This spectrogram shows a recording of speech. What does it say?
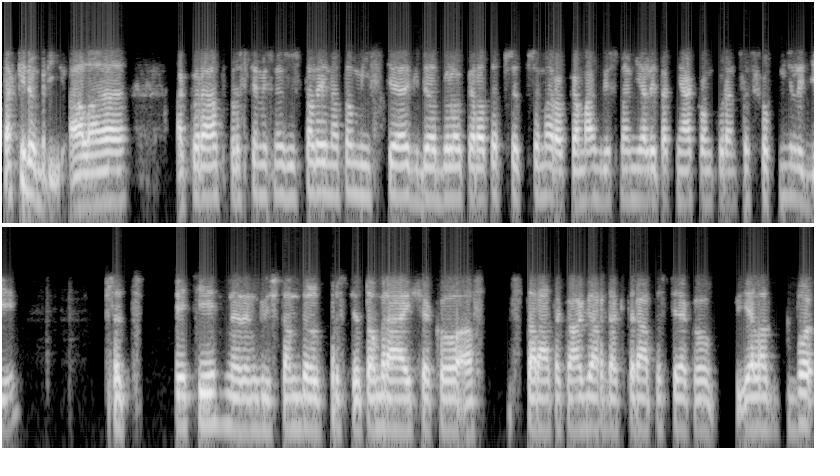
taky dobrý, ale akorát prostě my jsme zůstali na tom místě, kde bylo karate před třema rokama, kdy jsme měli tak nějak konkurenceschopní lidi. Před pěti, nevím, když tam byl prostě Tom Reich jako a stará taková garda, která prostě jako jela dvo,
